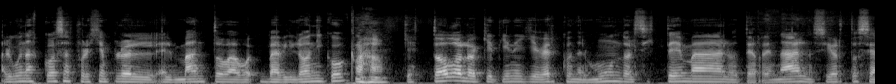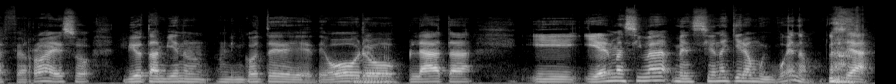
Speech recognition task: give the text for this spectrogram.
algunas cosas, por ejemplo el, manto babilónico, que es todo lo que tiene que ver con el mundo, el sistema, lo terrenal, ¿no es cierto? Se aferró a eso, vio también un, lingote de, oro, plata, y, y él encima menciona que era muy bueno, o sea,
